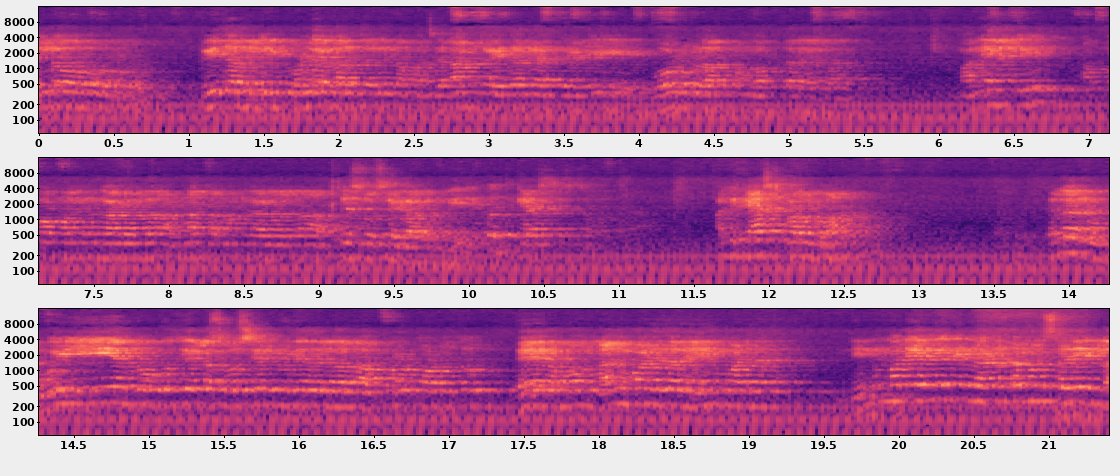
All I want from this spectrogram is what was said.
ಎಲ್ಲೋ ಬೀದರಲ್ಲಿ ಕೊಳ್ಳೇಗಾಲದಲ್ಲಿ ನಮ್ಮ ಜನಾಂಗ ಇದ್ದಾರೆ ಅಂತ ಹೇಳಿ ಬೋರ್ಡ್ಗಳು ಹಾಕೊಂಡು ಹೋಗ್ತಾರೆ ಎಲ್ಲ ಮನೆಯಲ್ಲಿ ಅಪ್ಪ ಅಮ್ಮನಿಗಾಗಲ್ಲ, ಅಣ್ಣ ತಮ್ಮನಿಗಾಗಲ್ಲ, ಅತ್ತೆ ಸೊಸೆಗಾಗಲ್ಲ ಒಂದು ಕ್ಯಾಸ್ಟ್ ಸಿಸ್ಟಮ್ ಅಲ್ಲಿ ಕ್ಯಾಸ್ಟ್ ಬರಲ್ವಾ? ಎಲ್ಲರೂ ಒಯ್ಯಿ ಅಂತ ಹೋಗೋದು ಎಲ್ಲ ಸೋಷಿಯಲ್ ಮೀಡಿಯಾದಲ್ಲೆಲ್ಲ ಅಪ್ಲೋಡ್ ಮಾಡೋದು ಏ ನಮ್ಮ ನಂಗೆ ಮಾಡಿದ್ದಾರೆ ಏನು ಮಾಡಿದ್ದಾರೆ. ನಿನ್ನ ಮನೆಯಲ್ಲಿ ನಿನ್ನ ಅಣ್ಣ ತಮ್ಮ ಸರಿ ಇಲ್ಲ.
